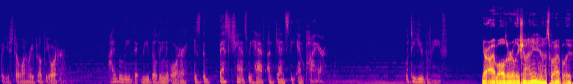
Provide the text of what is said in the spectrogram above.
But you still want to rebuild the Order. I believe that rebuilding the Order is the best chance we have against the Empire. What do you believe? Your eyeballs are really shiny. That's what I believe.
